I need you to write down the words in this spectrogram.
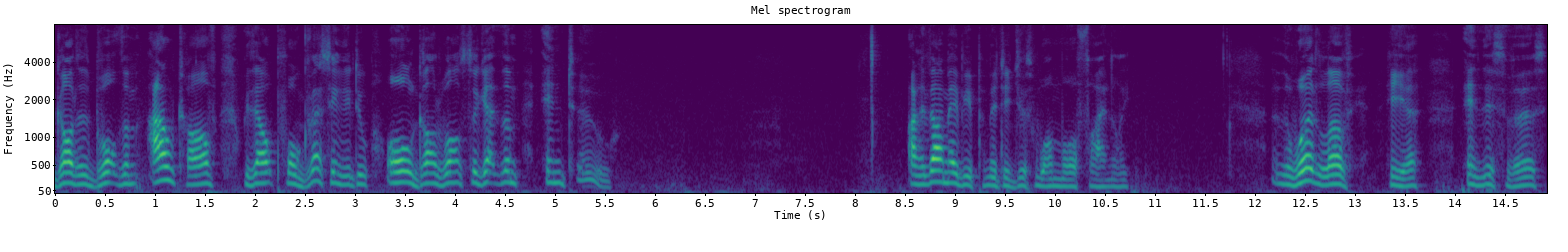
God has brought them out of without progressing into all God wants to get them into. And if I may be permitted just one more finally. The word love here in this verse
